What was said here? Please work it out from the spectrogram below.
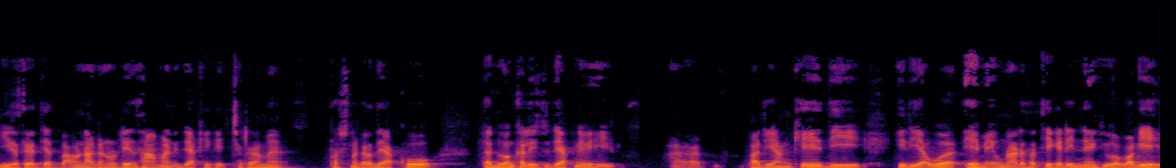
නීරස ගතියත් භාවනා කරනකොට එන සාමාන්‍ය දෙයක්. ඒක එච්චරම ප්‍රශ්න කර දෙයක් හෝ දඬුවම් කළ යුතු දෙයක් නෙවෙයි. පරියංකේදී ඉරියව්ව එහෙම වුණාට සතිය කැඩෙන්නේ නැහැ කිව්වා වගේ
